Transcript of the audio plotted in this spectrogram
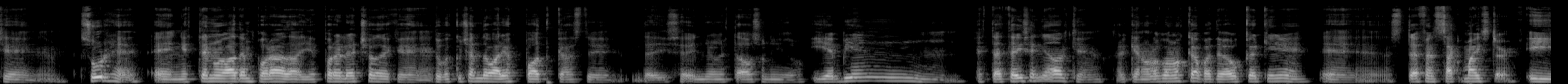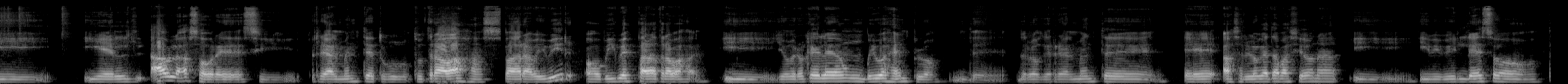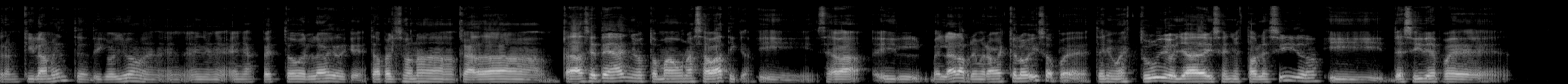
surge en esta nueva temporada y es por el hecho de que estuve escuchando varios podcasts de, diseño en Estados Unidos y es bien... Está este diseñador que el que no lo conozca pues debe buscar quién es, eh, Stephen Sackmeister y y él habla sobre si realmente tú, trabajas para vivir o vives para trabajar. Y yo creo que él es un vivo ejemplo de, lo que realmente es hacer lo que te apasiona y, vivir de eso tranquilamente, digo yo, en, en, aspecto, ¿verdad? De que esta persona cada, cada siete años toma una sabática y se va, y, ¿verdad? La primera vez que lo hizo, pues tenía un estudio ya de diseño establecido y decide, pues,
